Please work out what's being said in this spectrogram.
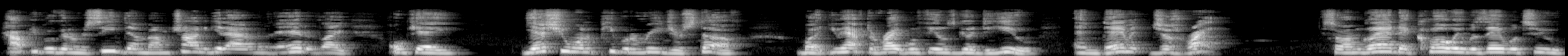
how people are going to receive them, but I'm trying to get out of the head of like, okay, yes, you want people to read your stuff, but you have to write what feels good to you and damn it, just write. So I'm glad that Chloe was able to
